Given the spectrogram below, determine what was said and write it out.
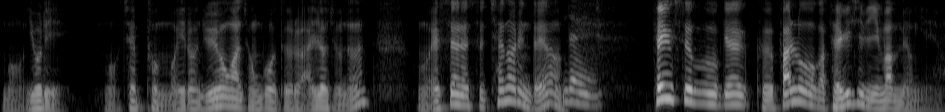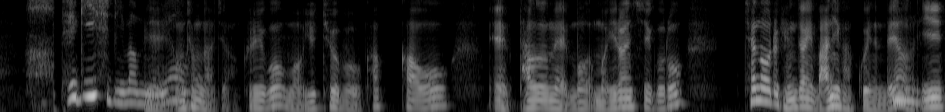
뭐 요리, 뭐 제품, 뭐 이런 유용한 정보들을 알려주는 어, SNS 채널인데요. 네, 페이스북에 그 팔로워가 122만 명이에요. 아, 122만 예, 명이요. 엄청나죠. 그리고 뭐 유튜브, 카카오 앱, 다음 앱, 뭐, 뭐 이런 식으로 채널을 굉장히 많이 갖고 있는데요. 음. 이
